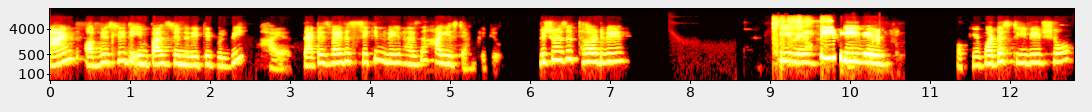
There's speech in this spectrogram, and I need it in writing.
And obviously the impulse generated will be higher. That is why the second wave has the highest amplitude. Which was the third wave? P wave. T wave. Okay, what does T wave show?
